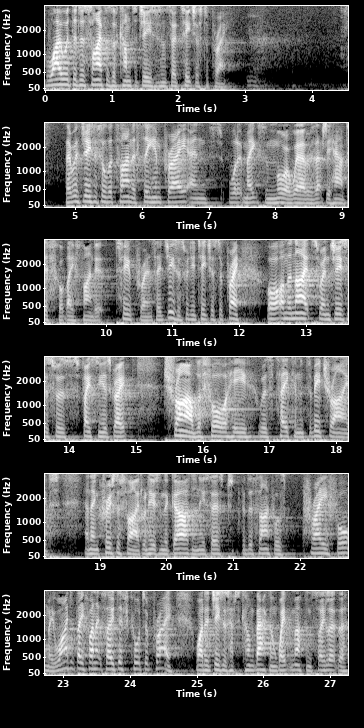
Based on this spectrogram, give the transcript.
why would the disciples have come to Jesus and said, Teach us to pray? They're with Jesus all the time, they're seeing him pray, and what it makes them more aware of is actually how difficult they find it to pray and say, Jesus, would you teach us to pray? Or on the nights when Jesus was facing his great trial before he was taken to be tried and then crucified, when he was in the garden, and he says to the disciples, Pray for me. Why did they find it so difficult to pray? Why did Jesus have to come back and wake them up and say, Look, the,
